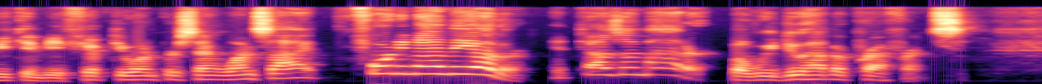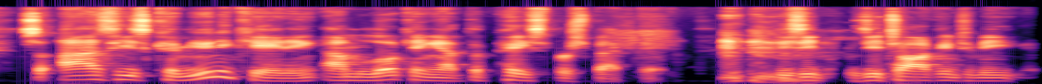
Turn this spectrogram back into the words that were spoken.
We can be 51% one side, 49 the other. It doesn't matter. But we do have a preference. So as he's communicating, I'm looking at the pace perspective. is, he, is he talking to me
